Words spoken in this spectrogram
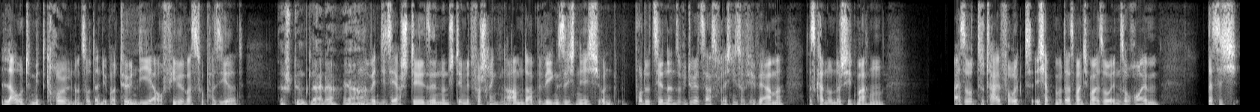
laut mitkrölen und so, dann übertönen mhm. die ja auch viel, was so passiert. Das stimmt leider, ja. Und wenn die sehr still sind und stehen mit verschränkten Armen da, bewegen sich nicht und produzieren dann, so wie du jetzt sagst, vielleicht nicht so viel Wärme, das kann einen Unterschied machen. Also total verrückt. Ich habe das manchmal so in so Räumen, dass ich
